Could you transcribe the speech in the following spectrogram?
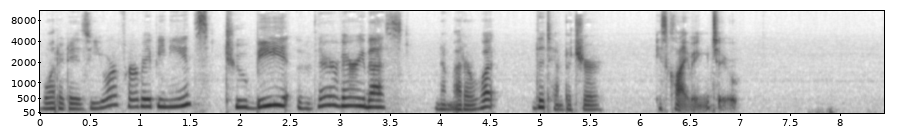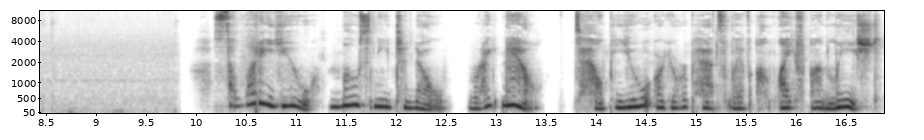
what it is your fur baby needs to be their very best, no matter what the temperature is climbing to. So, what do you most need to know right now to help you or your pets live a life unleashed?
